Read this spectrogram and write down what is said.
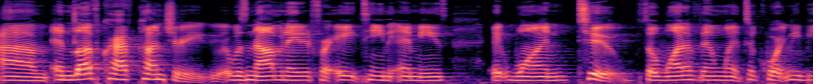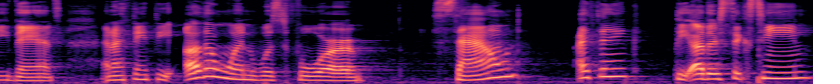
Um, and Lovecraft Country it was nominated for 18 Emmys. It won two. So one of them went to Courtney B. Vance, and I think the other one was for sound. I think the other 16,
